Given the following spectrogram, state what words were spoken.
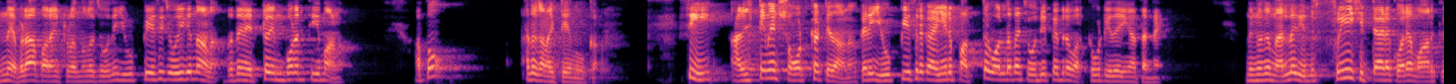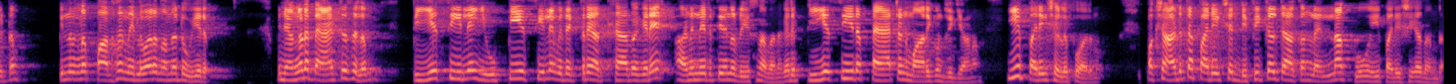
എന്ന് എവിടാ പറഞ്ഞിട്ടുള്ളത് എന്നുള്ള ചോദ്യം യു പി എസ് സി ചോദിക്കുന്നതാണ്. ഇവിടുത്തെ ഏറ്റവും ഇമ്പോർട്ടന്റ് തീമാണ് അപ്പോൾ അത് കണക്ട് ചെയ്ത് നോക്കാം. സി അൾട്ടിമേറ്റ് ഷോർട്ട് കട്ട് ഇതാണ് കാര്യം യു പി എസ് കഴിഞ്ഞ ഒരു പത്ത് കൊല്ലത്തെ ചോദ്യ പേപ്പർ വർക്കൗട്ട് ചെയ്ത് കഴിഞ്ഞാൽ തന്നെ നിങ്ങൾക്ക് നല്ല രീതിയിൽ ഫ്രീ ഹിറ്റായിട്ട് കുറെ മാർക്ക് കിട്ടും. പിന്നെ നിങ്ങളുടെ പഠന നിലവാരം നന്നായിട്ട് ഉയരും. ഞങ്ങളുടെ ബാച്ചസിലും പി എസ് സിയിലെ യു പി എസ് സിയിലെ വിദഗ്ധരെ അധ്യാപകരെ അണിനിരത്തിയതിന്റെ റീസൺ അതാണ്. കാര്യം പി എസ് സിയുടെ പാറ്റേൺ മാറിക്കൊണ്ടിരിക്കുകയാണ്. ഈ പരീക്ഷ എളുപ്പമായിരുന്നു. പക്ഷെ അടുത്ത പരീക്ഷ ഡിഫിക്കൽട്ട് ആക്കാനുള്ള എല്ലാ ക്ലൂ ഈ പരീക്ഷയ്ക്കകത്തുണ്ട്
